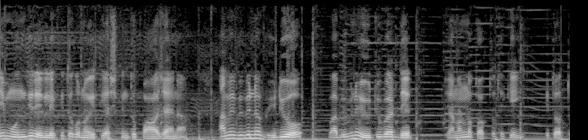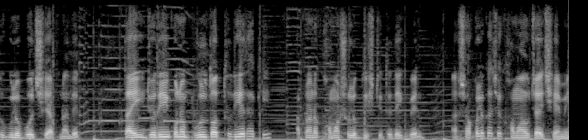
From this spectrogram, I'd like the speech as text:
এই মন্দিরে লিখিত কোনো ইতিহাস কিন্তু পাওয়া যায় না। আমি বিভিন্ন ভিডিও বা বিভিন্ন ইউটিউবারদের জানানো তথ্য থেকেই এই তথ্যগুলো বলছি আপনাদের। তাই যদি কোনো ভুল তথ্য দিয়ে থাকি, আপনারা ক্ষমা সুলভ দৃষ্টিতে দেখবেন। সকলের কাছে ক্ষমাও চাইছি আমি,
